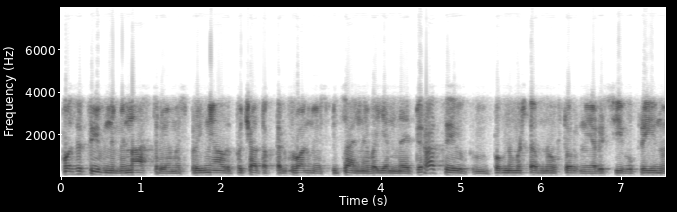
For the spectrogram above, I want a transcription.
Позитивними настроями сприйняли початок так званої спеціальної воєнної операції повномасштабного вторгнення Росії в Україну.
